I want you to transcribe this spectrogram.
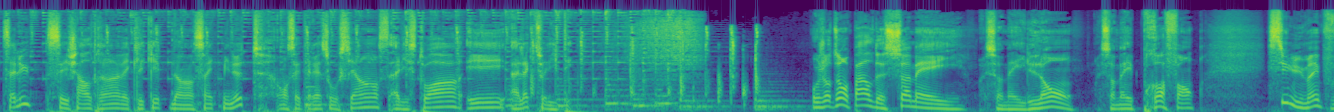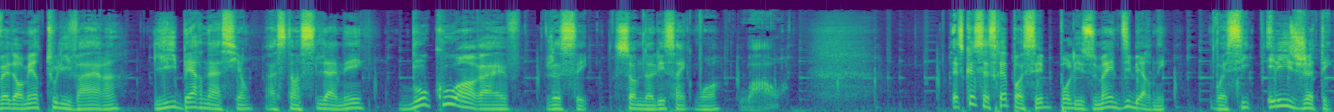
Salut, c'est Charles Dran avec l'équipe dans 5 minutes. On s'intéresse aux sciences, à l'histoire et à l'actualité. Aujourd'hui, on parle de sommeil. Un sommeil long, un sommeil profond. Si l'humain pouvait dormir tout l'hiver, hein? l'hibernation à ce temps-ci l'année, beaucoup en rêvent, je sais. Somnoler cinq mois, wow. Est-ce que ce serait possible pour les humains d'hiberner? Voici Élise Jeté.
